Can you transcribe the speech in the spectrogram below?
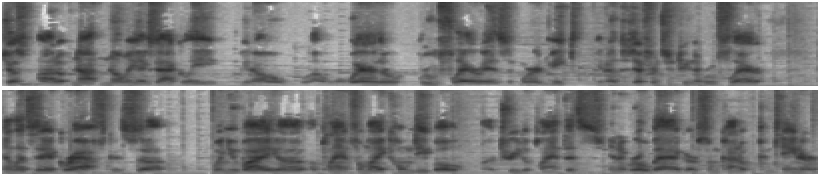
just out of not knowing exactly, you know, uh, where the root flare is and where it meets, you know, the difference between the root flare and let's say a graft. Because uh, when you buy a, a plant from like Home Depot, a tree to plant that's in a grow bag or some kind of container,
